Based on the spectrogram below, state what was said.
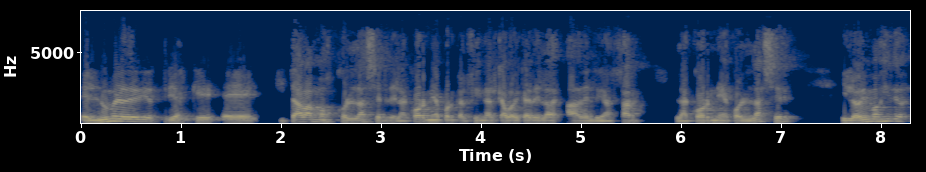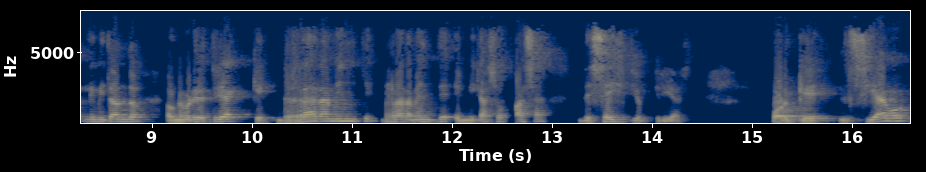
el número de dioptrías que eh, quitábamos con láser de la córnea, porque al fin y al cabo hay que adelgazar la córnea con láser, y lo hemos ido limitando a un número de dioptrías que raramente, raramente, en mi caso, pasa de 6 dioptrías. Porque si hago,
